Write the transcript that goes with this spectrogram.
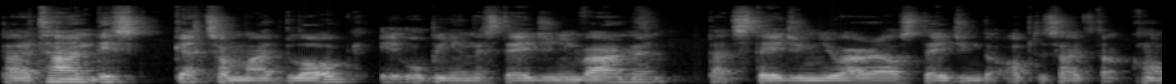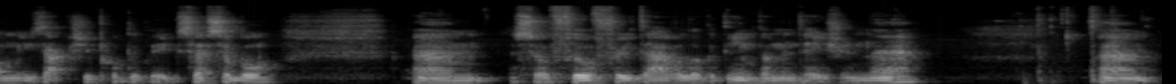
by the time this gets on my blog, it will be in the staging environment. That staging URL, staging.optisights.com, is actually publicly accessible. Um, so feel free to have a look at the implementation there. Um,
